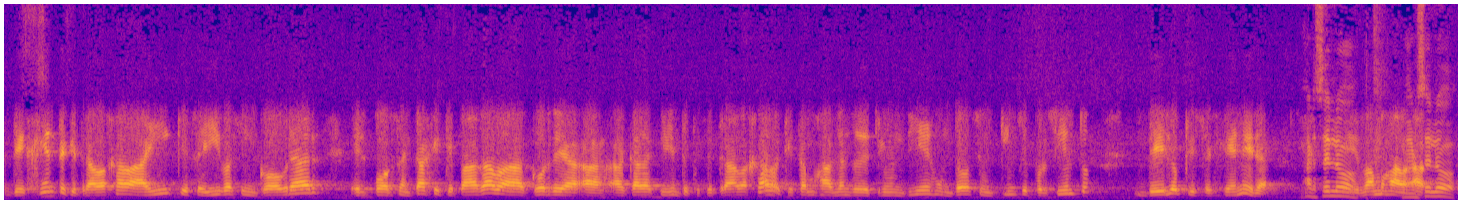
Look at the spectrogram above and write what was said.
de gente que trabajaba ahí que se iba sin cobrar, el porcentaje que pagaba acorde a, cada cliente que se trabajaba, que estamos hablando de entre un 10, un 12, un 15% de lo que se genera. Marcelo, eh, vamos a, Marcelo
